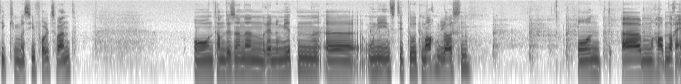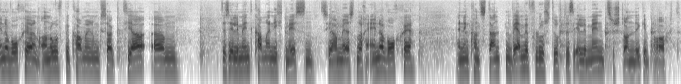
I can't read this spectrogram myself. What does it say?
dicke Massivholzwand. Und haben das an einem renommierten äh, Uni-Institut machen lassen. Und ähm, haben nach einer Woche einen Anruf bekommen und gesagt, ja, ähm, das Element kann man nicht messen. Sie haben erst nach einer Woche einen konstanten Wärmefluss durch das Element zustande gebracht.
